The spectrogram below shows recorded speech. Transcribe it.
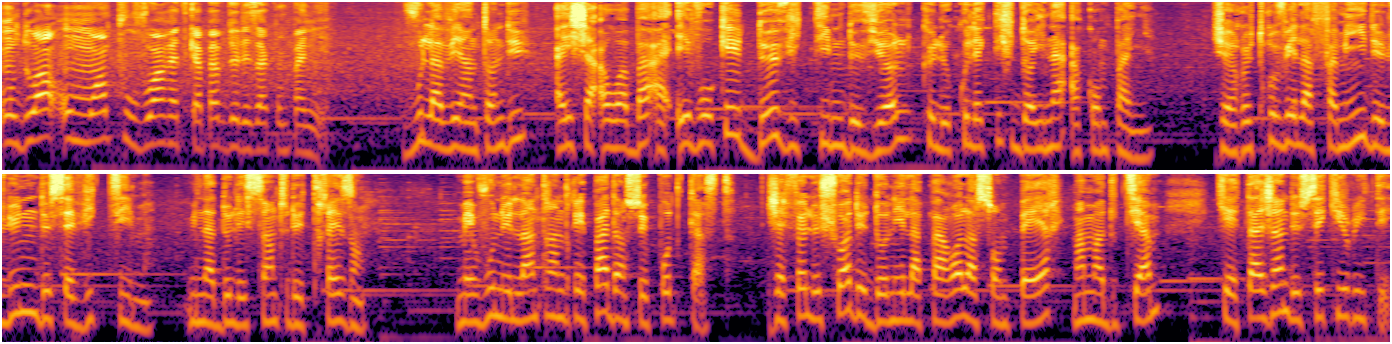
On doit au moins pouvoir être capable de les accompagner. Vous l'avez entendu, Aïcha Awaba a évoqué deux victimes de viol que le collectif Doina accompagne. J'ai retrouvé la famille de l'une de ces victimes, une adolescente de 13 ans. Mais vous ne l'entendrez pas dans ce podcast. J'ai fait le choix de donner la parole à son père, Mamadou Thiam, qui est agent de sécurité.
